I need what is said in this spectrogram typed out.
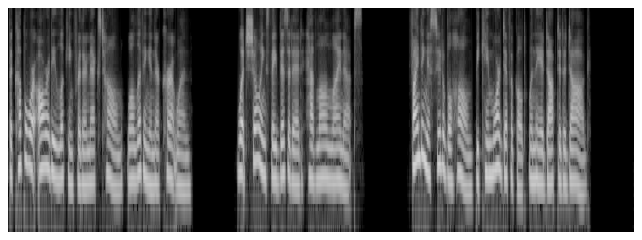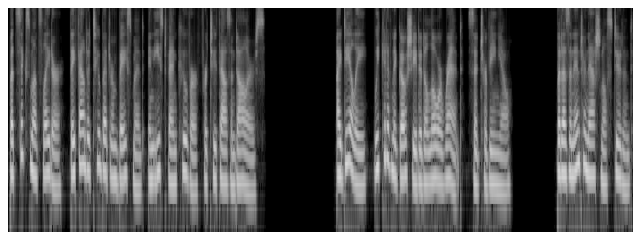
the couple were already looking for their next home while living in their current one. What showings they visited had long lineups, Finding a suitable home became more difficult when they adopted a dog. But six months later, they found a two bedroom basement in East Vancouver for $2,000. Ideally, we could have negotiated a lower rent, said Trevino. But as an international student,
